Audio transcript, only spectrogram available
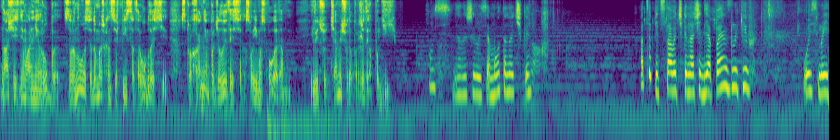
наші знімальні групи звернулися до мешканців міста та області з проханням поділитися своїми спогадами і відчуттями щодо пережитих подій. Ось залишилися мотаночки. А це підставочки наші для пензликів. Ось ми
